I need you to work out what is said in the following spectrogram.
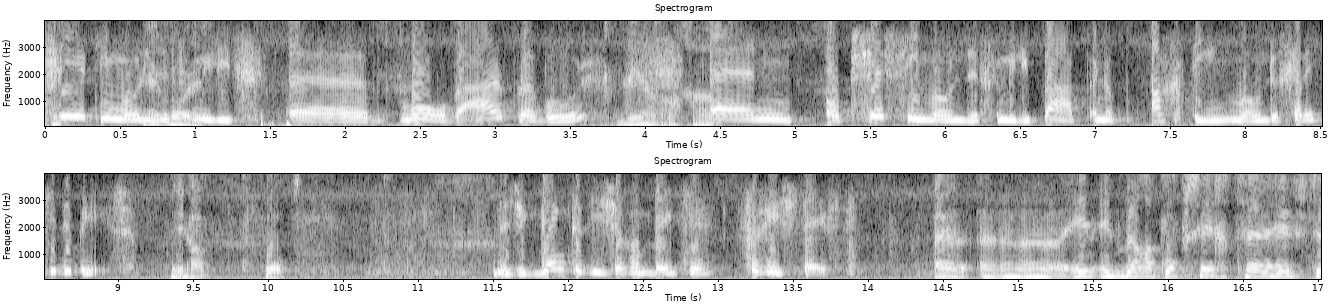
14 woonde de familie eh Bol de aardappelboer. Die hadden we gehad. En op 16 woonde de familie Paap en op 18 woonde Gerritje de Beer. Ja, klopt. Dus ik denk dat hij zich een beetje vergist heeft. Eh, in, in welk opzicht heeft...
